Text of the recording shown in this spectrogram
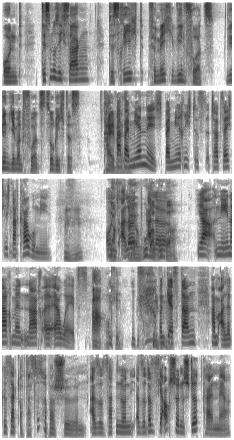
Und das muss ich sagen, das riecht für mich wie ein Furz. Wie wenn jemand furzt. So riecht es. Teilweise. Ah, bei mir nicht. Bei mir riecht es tatsächlich nach Kaugummi. Und Mhm. Nach, alle, äh, Huba alle Buba. Ja, nee, nach, nach äh, Airwaves. Ah, okay. Und gestern haben alle gesagt, oh, das ist aber schön. Also es hat nur nicht, also das ist ja auch schön, es stört keinen mehr.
